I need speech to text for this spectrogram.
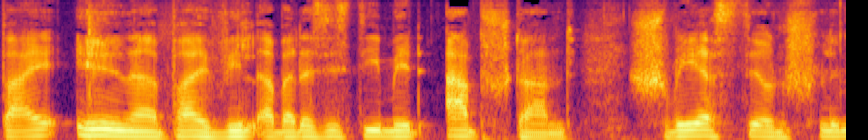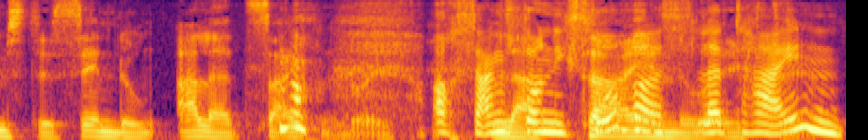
bei Illner, bei Will, aber das ist die mit Abstand schwerste und schlimmste Sendung aller Zeiten durch. Ach, Sie doch nicht sowas. durch. Latein.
